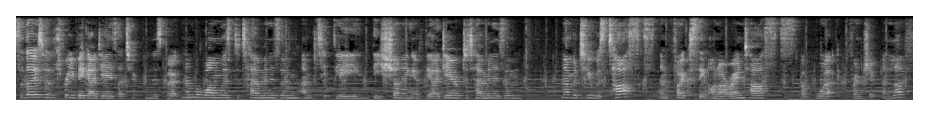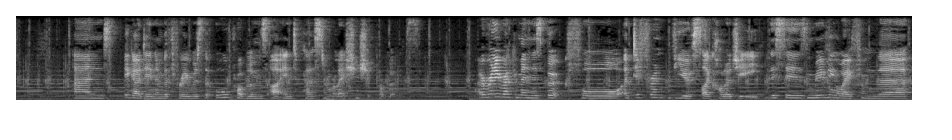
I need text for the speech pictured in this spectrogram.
So, those were the three big ideas I took from this book. Number one was determinism, and particularly the shunning of the idea of determinism. Number two was tasks and focusing on our own tasks of work, friendship, and love. And big idea number three was that all problems are interpersonal relationship problems. I really recommend this book for a different view of psychology. This is moving away from the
